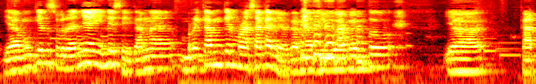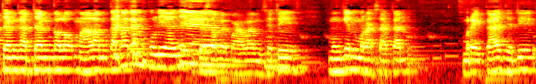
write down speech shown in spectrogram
Ya mungkin sebenarnya ini sih karena mereka mungkin merasakan ya karena di UMM tuh ya kadang-kadang kalau malam karena kan kuliahnya Iya, juga iya. sampai malam jadi mungkin merasakan mereka jadi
